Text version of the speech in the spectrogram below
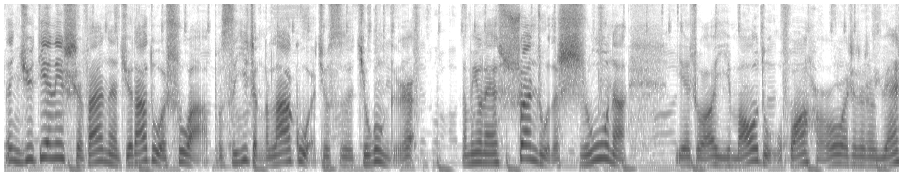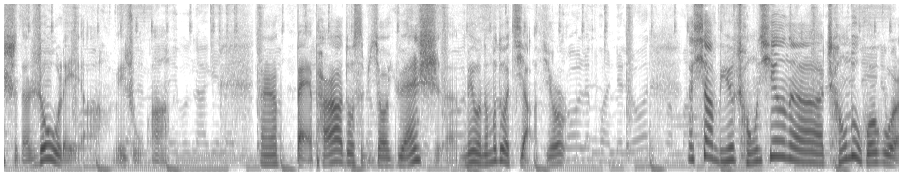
那你去店里吃饭呢，绝大多数啊不是一整个辣锅，就是九宫格。那么用来涮煮的食物呢，也主要以毛肚、黄喉啊这种原始的肉类啊为主啊。但是摆盘啊都是比较原始的，没有那么多讲究。那相比于重庆呢，成都火锅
